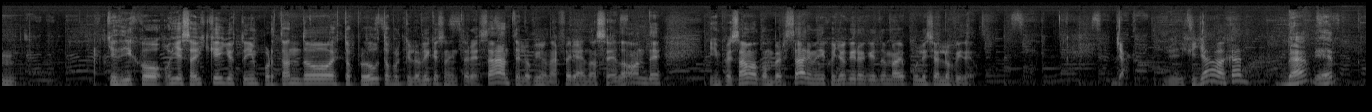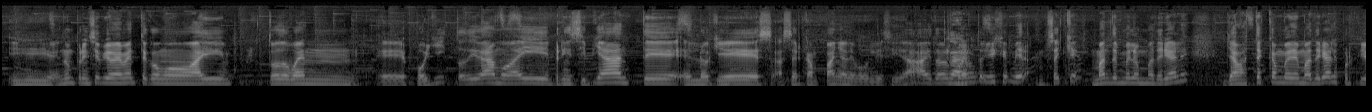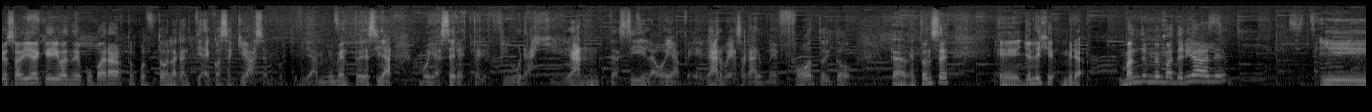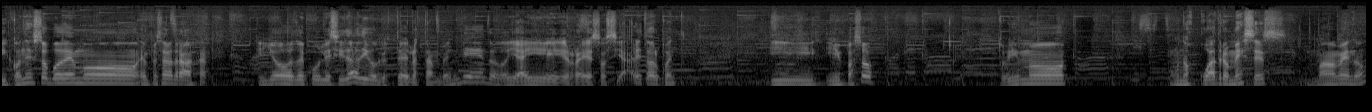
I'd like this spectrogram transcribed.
que dijo, oye, ¿sabéis qué? Yo estoy importando estos productos porque lo vi que son interesantes, lo vi en una feria de no sé dónde, y empezamos a conversar y me dijo, yo quiero que tú me hagas publicidad en los videos. Ya. Yo dije, ya, bacán. Ya, bien. Y en un principio, obviamente, como hay todo buen eh, pollito, digamos, ahí principiante en lo que es hacer campañas de publicidad y todo Claro. el cuento, yo dije, mira, ¿sabes qué? Mándenme los materiales, ya abastezcanme de materiales porque yo sabía que iban a ocupar harto por toda la cantidad de cosas que iba a hacer. Porque ya en mi mente decía, voy a hacer esta figura gigante así, la voy a pegar, voy a sacarme fotos y todo. Claro. Entonces, eh, yo le dije, mira, mándenme materiales y con eso podemos empezar a trabajar. Y yo doy publicidad, digo que ustedes lo están vendiendo, doy ahí redes sociales, todo el cuento. Y, y pasó. Tuvimos unos cuatro meses, más o menos,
